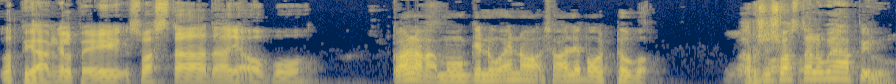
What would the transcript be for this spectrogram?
lebih angel bae swasta ta ya apa? Kalau gak mungkin UN no, soalnya padha kok. Harusnya swasta lu apik lho.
